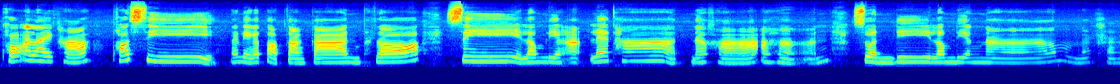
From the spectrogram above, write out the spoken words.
เพราะอะไรคะ เพราะ C นักเรียนก็ตอบต่างกัน เพราะ C ลำเลียงอะแร่ธาตุนะคะ อาหาร ส่วน D ลำเลียงน้ำนะคะ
